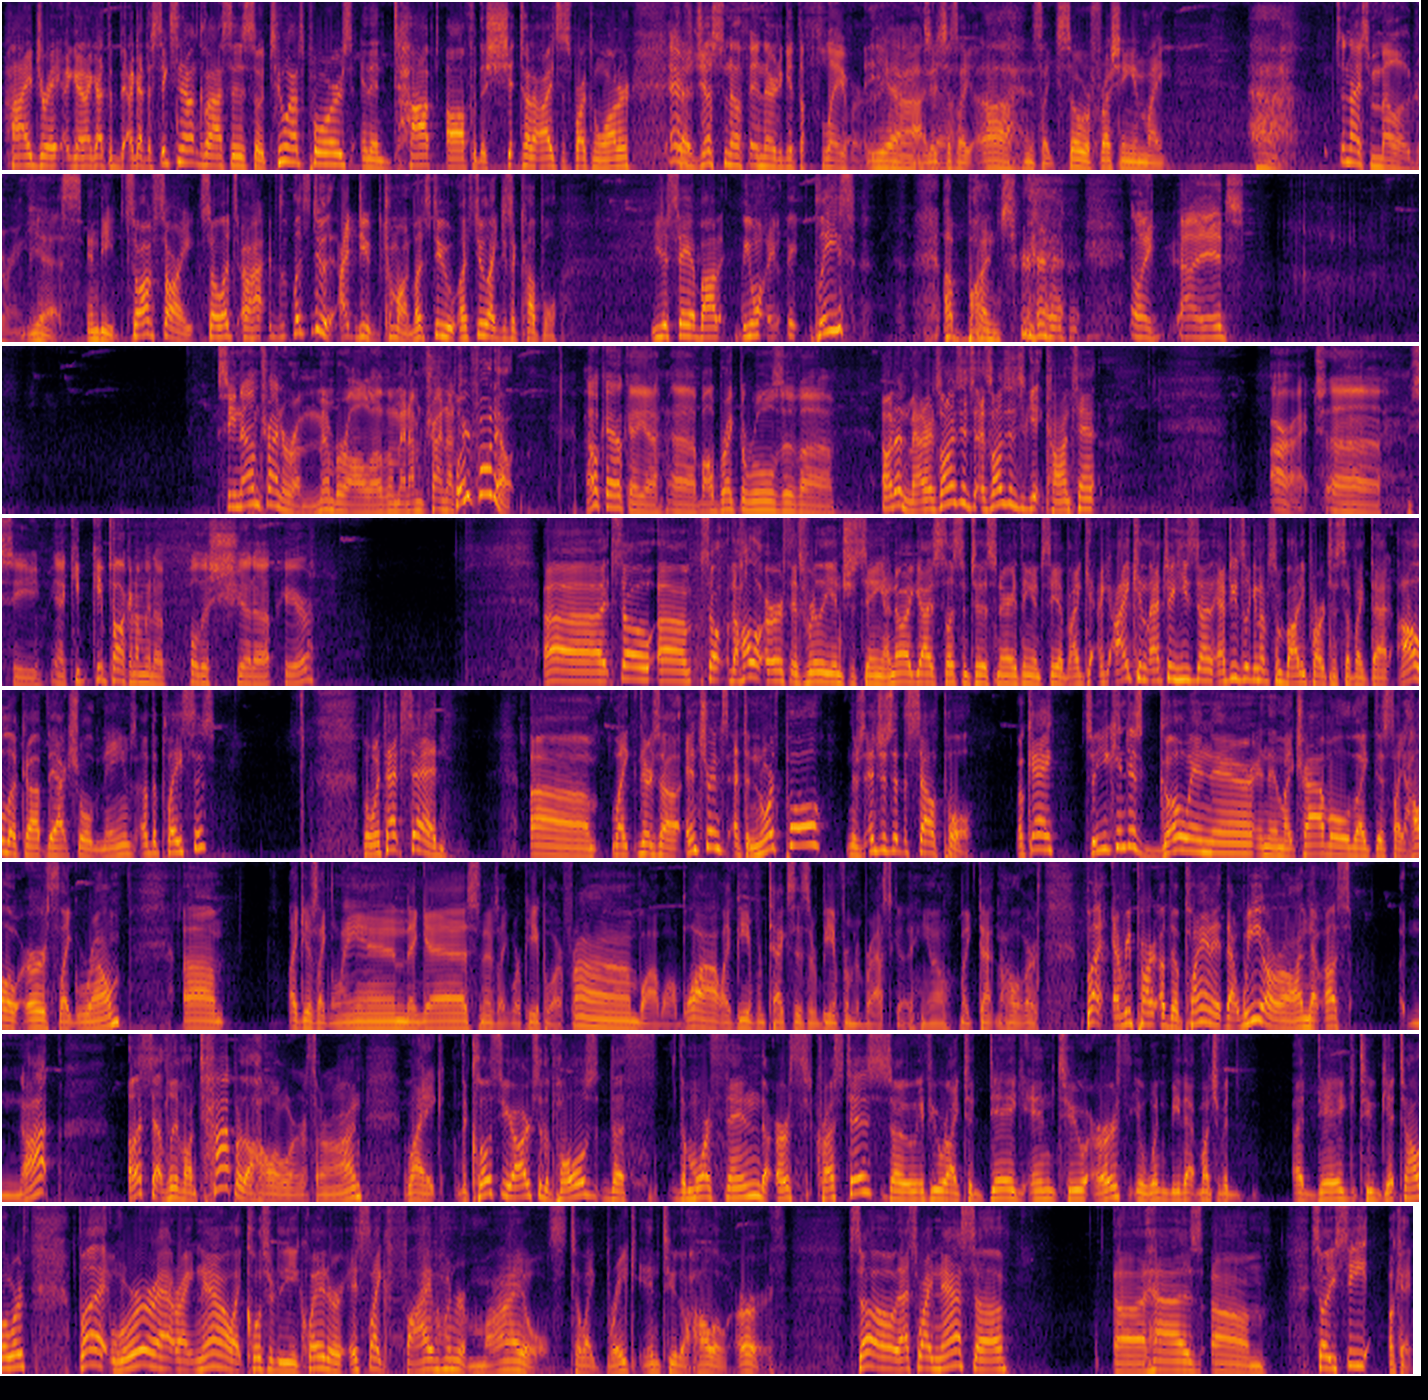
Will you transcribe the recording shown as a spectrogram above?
hydrate. Again, I got the I got the 16 ounce glasses, so two ounce pours, and then topped off with a shit ton of ice and sparkling water. There's just enough in there to get the flavor. Yeah, and it's just like ah, and it's like so refreshing and like ah. it's a nice mellow drink. yes, indeed. So I'm sorry. So let's uh, let's do it. I dude, come on. Let's do let's do like just a couple. You just say about it. You want please a bunch. Like uh, it's. See, now I'm trying to remember all of them, and I'm trying not Pull to. your phone out. Okay, okay, yeah. Uh, I'll break the rules of. Uh, Oh, it doesn't matter as long as it's as long as it's get content. all right. Uh, let me see. Yeah, keep keep talking. I'm gonna pull this shit up here. Uh, so um, so the Hollow Earth is really interesting. I know you guys listen to this and everything and see it, but I can, I, I can after he's done after he's looking up some body parts and stuff like that. I'll look up the actual names of the places. But with that said, um, like there's a entrance at the North Pole, and there's entrance at the South Pole. Okay, so you can just go in there and then like travel like this like Hollow Earth like realm. Um, like there's like land, I guess, and there's like where people are from, blah blah blah. Like being from Texas or being from Nebraska, you know, like that in the Hollow Earth. But every part of the planet that we are on, that us not us that live on top of the hollow earth are on like the closer you are to the poles the th- the more thin the earth's crust is so if you were like to dig into earth it wouldn't be that much of a a dig to get to hollow earth but where we're at right now like closer to the equator. It's like 500 miles to like break into the hollow earth. So that's why nasa uh, has um so you see okay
